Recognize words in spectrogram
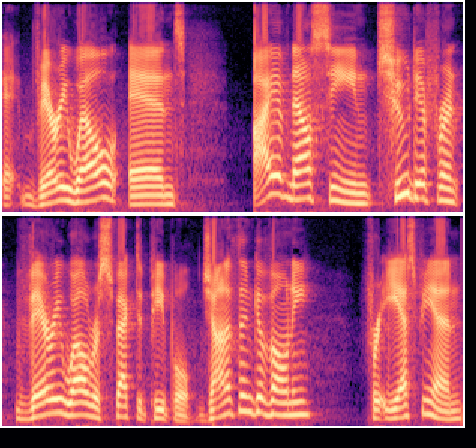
eh, very well, and I have now seen two different, very well respected people Jonathan Givony for ESPN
